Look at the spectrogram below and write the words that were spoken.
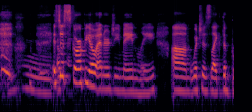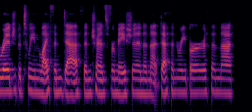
Mm, it's okay. just Scorpio energy mainly, um, which is like the bridge between life and death and transformation and that death and rebirth and that,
